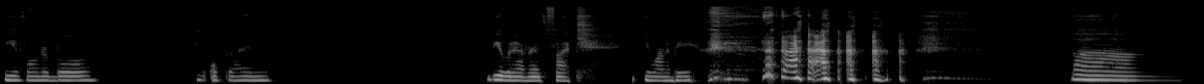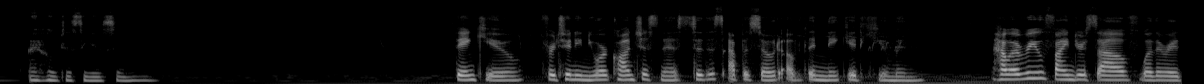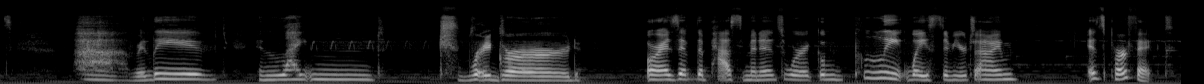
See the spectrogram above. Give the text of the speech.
be vulnerable, be open, be whatever the fuck you want to be. uh, I hope to see you soon. Thank you for tuning your consciousness to this episode of The Naked Human. However, you find yourself, whether it's relieved, enlightened, triggered, or as if the past minutes were a complete waste of your time, it's perfect.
